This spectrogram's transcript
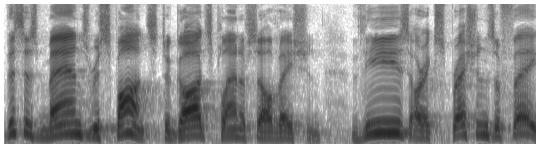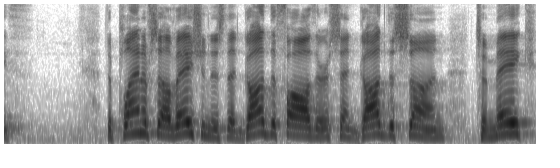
This is man's response to God's plan of salvation. These are expressions of faith. The plan of salvation is that God the Father sent God the Son to make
